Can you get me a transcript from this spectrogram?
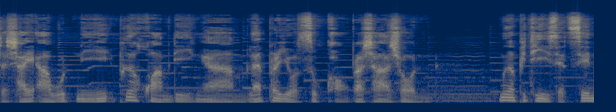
จะใช้อาวุธนี้เพื่อความดีงามและประโยชน์สุขของประชาชน เมื่อพิธีเสร็จสิ้น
